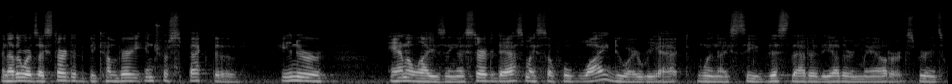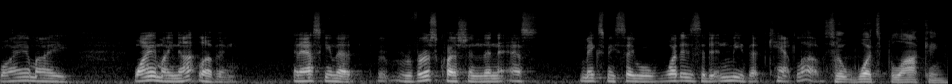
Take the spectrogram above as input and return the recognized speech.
In other words, I started to become very introspective, inner analyzing. I started to ask myself, well, why do I react when I see this, that, or the other in my outer experience? Why am I, why am I not loving? And asking that reverse question then ask, makes me say, well, what is it in me that can't love? So what's blocking?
